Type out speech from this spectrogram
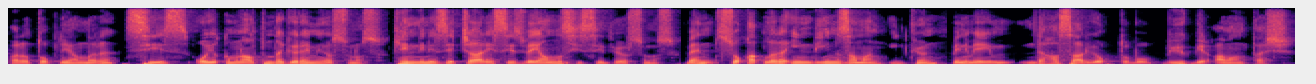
para toplayanları siz o yıkımın altında göremiyorsunuz. Kendinizi çaresiz ve yalnız hissediyorsunuz. Ben sokaklara indiğim zaman ilk gün benim evimde hasar yoktu. Bu büyük bir avantaj.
